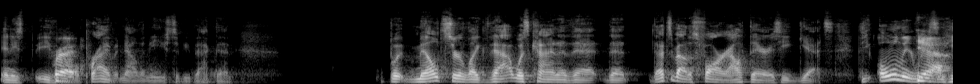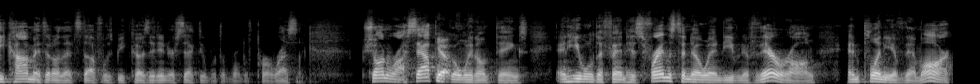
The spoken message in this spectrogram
And he's even Right. more private now than he used to be back then. But Meltzer, like that was kind of that that that's about as far out there as he gets. The only reason Yeah. he commented on that stuff was because it intersected with the world of pro wrestling. Sean Ross Sapp will Yep. go in on things and he will defend his friends to no end, even if they're wrong, and plenty of them are.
